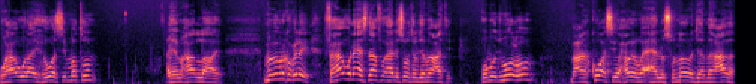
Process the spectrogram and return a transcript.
wa haulaai huwa simatun maxaa lalahay marka wuxuu leeyay fa haulaai asnaafu ahli sunnati waljamaacati wa majmuucuhum macna kuwaasi waxa weya waa ahlu sunnada jamaacada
